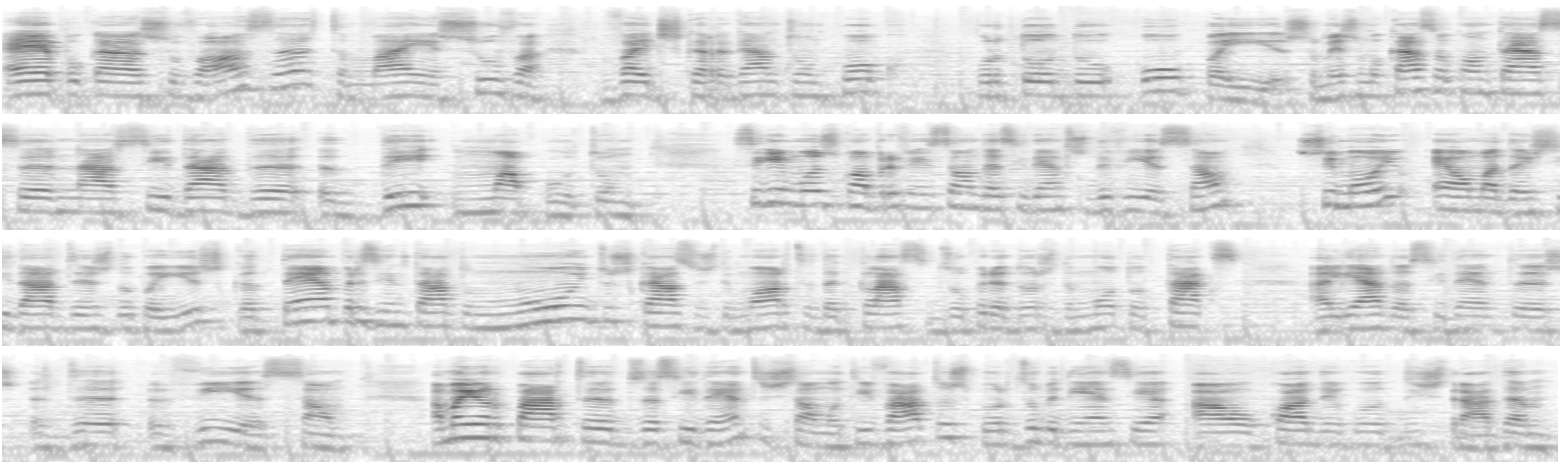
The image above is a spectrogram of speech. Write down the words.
Época chuvosa, também a chuva vai descarregando um pouco por todo o país. O mesmo caso acontece na cidade de Maputo. Seguimos com a prevenção de acidentes de viação. Chimoio é uma das cidades do país que tem apresentado muitos casos de morte da classe dos operadores de mototáxi aliado a acidentes de viação. A maior parte dos acidentes são motivados por desobediência ao código de estrada.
